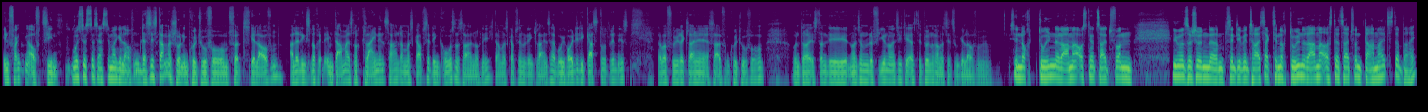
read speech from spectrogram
in Franken aufziehen. Wo ist das das erste Mal gelaufen? Das ist damals schon im Kulturforum Fürth gelaufen. Allerdings noch im damals noch kleinen Saal. Damals gab es ja den großen Saal noch nicht. Damals gab es ja nur den kleinen Saal, wo heute die Gastro drin ist. Da war früher der kleine Saal vom Kulturforum. Und da ist dann die 1994 die erste Dullenramer-Sitzung gelaufen. Ja. Sind noch Dullenramer aus der Zeit von, wie man so schön äh, sentimental sagt, sind noch Dullenramer aus der Zeit von damals dabei?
